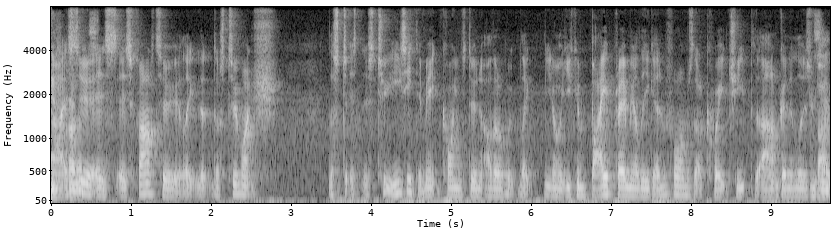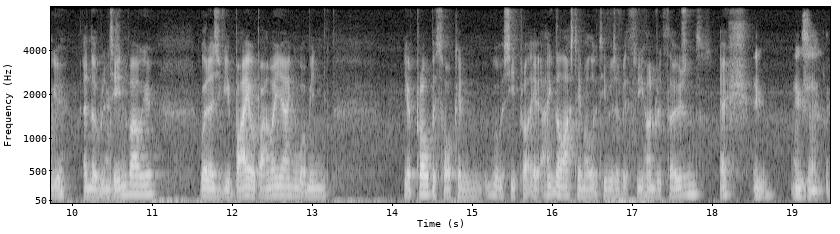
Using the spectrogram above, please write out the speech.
No, it's too, it's it's far too like there's too much. There's t- it's, too easy to make coins doing other like you know you can buy Premier League informs that are quite cheap that aren't going to lose Exactly. value and they'll retain Exactly. value, whereas if you buy Aubameyang, I mean, you're probably talking what was he probably? I think the last time I looked, he was about three hundred thousand ish. Exactly.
